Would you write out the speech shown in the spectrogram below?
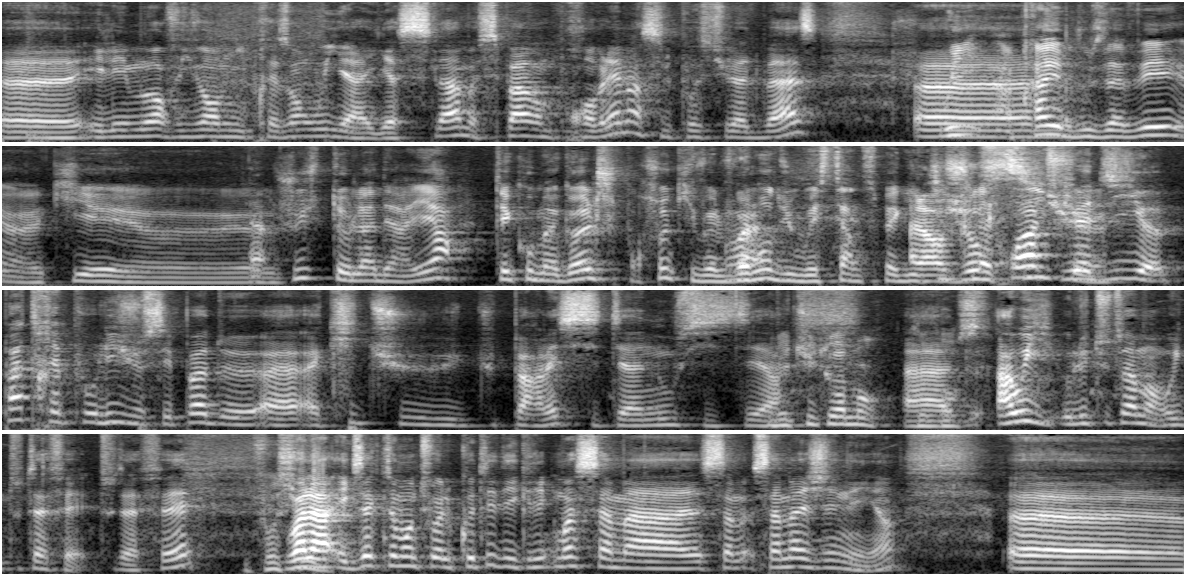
et les morts vivants omniprésents. Oui, il y, a- il y a cela, mais c'est pas un problème, hein, c'est le postulat de base. Oui, Euh, après vous avez euh, qui est euh, Ah. juste là derrière Tekuma Golch pour ceux qui veulent Voilà. vraiment du western spaghetti Alors Geoffroy, classique, tu as dit pas très poli, je sais pas de, à, à qui tu, tu parlais, si c'était à nous, si c'était à... le tutoiement. je pense. ah oui, le tutoiement, oui, tout à fait, tout à fait. Il faut Voilà, suivre. exactement, tu vois le côté des grilles. Moi, ça m'a, ça gêné. hein. Euh,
